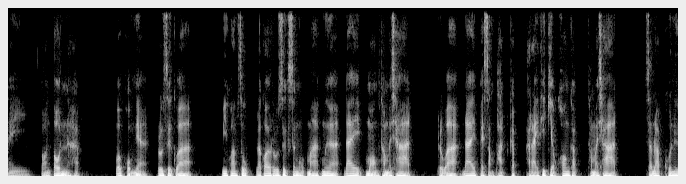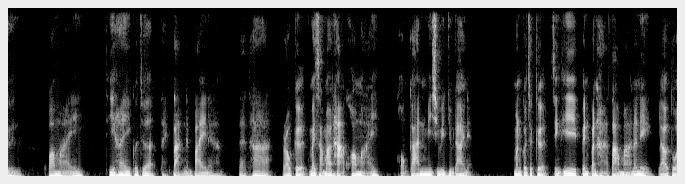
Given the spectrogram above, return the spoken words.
ในตอนต้นนะครับ ว่าผมเนี่ยรู้สึกว่ามีความสุขแล้วก็รู้สึกสงบมากเมื่อได้มองธรรมชาติ หรือว่าได้ไปสัมผัสกับอะไรที่เกี่ยวข้องกับธรรมชาติสำหรับคนอื่น ความหมายที่ให้ก็จะแตกต่างกันไปนะครับ แต่ถ้าเราเกิดไม่สามารถหาความหมายของการมีชีวิตอยู่ได้เนี่ยมันก็จะเกิดสิ่งที่เป็นปัญหาตามมานั่นเอง แล้วตัว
